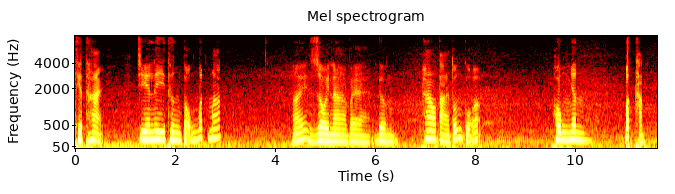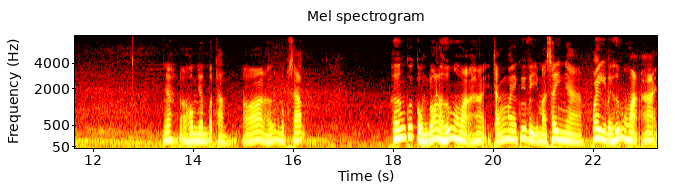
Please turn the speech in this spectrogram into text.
thiệt hại chia ly thương tổn mất mát. Đấy, rồi là về đường hao tài tốn của hôn nhân bất thành. Nhé đó là hôn nhân bất thành đó là hướng lục sát hướng cuối cùng đó là hướng họa hại. Chẳng may quý vị mà xây nhà quay về hướng họa hại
